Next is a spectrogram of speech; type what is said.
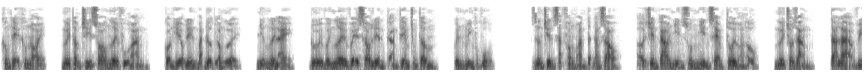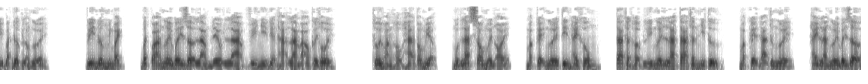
không thể không nói ngươi thậm chí so ngươi phụ hoàng còn hiểu đến bắt được lòng người. Những người này đối với ngươi về sau liền càng thêm trung tâm quên mình phục vụ dương chiến sắc phong hoàn tất đằng sau, ở trên cao nhìn xuống nhìn xem thôi hoàng hậu, ngươi cho rằng ta là vì bắt được lòng người. Vi nương minh bạch, bất quá ngươi bây giờ làm đều là vì nhị điện hạ làm áo cưới thôi. Thôi hoàng hậu há to miệng, một lát sau mới nói, mặc kệ ngươi tin hay không, ta thật hợp lý ngươi là ta thân nhi tử, mặc kệ đã từ ngươi, hay là ngươi bây giờ,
